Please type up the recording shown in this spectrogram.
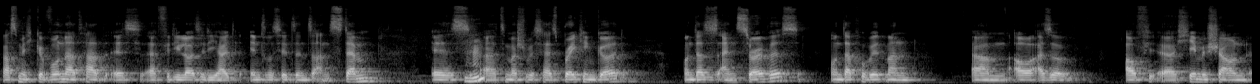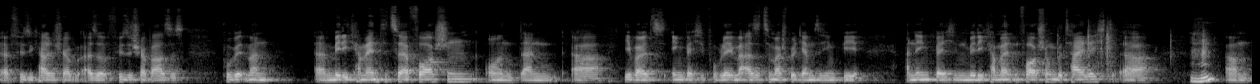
was mich gewundert hat, ist äh, für die Leute, die halt interessiert sind so an STEM, ist mhm. äh, zum Beispiel, das heißt Breaking Good und das ist ein Service und da probiert man ähm, also auf äh, chemischer und äh, physikalischer, also physischer Basis probiert man äh, Medikamente zu erforschen und dann jeweils irgendwelche Probleme, also zum Beispiel, die haben sich irgendwie an irgendwelchen Medikamentenforschungen beteiligt. Mhm. Ähm,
